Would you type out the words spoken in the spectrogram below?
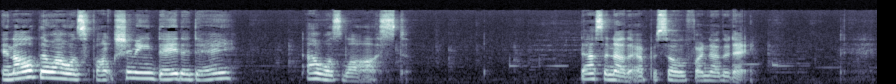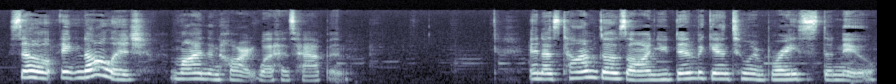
And although I was functioning day to day, I was lost. That's another episode for another day. So acknowledge mind and heart what has happened. And as time goes on, you then begin to embrace the new.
